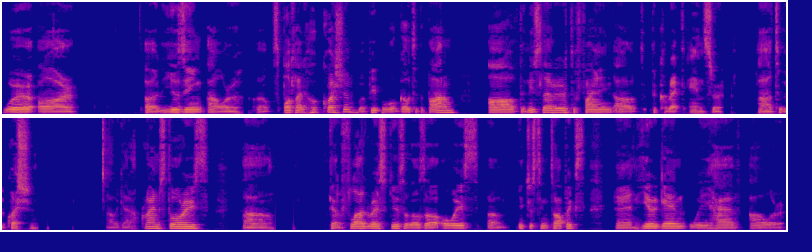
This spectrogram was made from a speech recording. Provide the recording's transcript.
we are uh, using our uh, spotlight hook question where people will go to the bottom of the newsletter to find out the correct answer uh, to the question. Uh, we got our crime stories, uh, got a flood rescue. So those are always um, interesting topics. And here again, we have our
